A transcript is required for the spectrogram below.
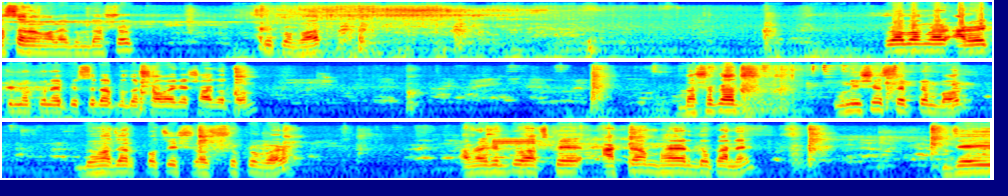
আসসালামু আলাইকুম দর্শক। সুপ্রভাত। পুরো বাংলার আরও একটি নতুন এপিসোড আপনাদের সবাইকে স্বাগতম। দর্শক, আজ উনিশে সেপ্টেম্বর দু হাজার পঁচিশ রোজ শুক্রবার। আমরা কিন্তু আজকে আকরাম ভাইয়ের দোকানে যেই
